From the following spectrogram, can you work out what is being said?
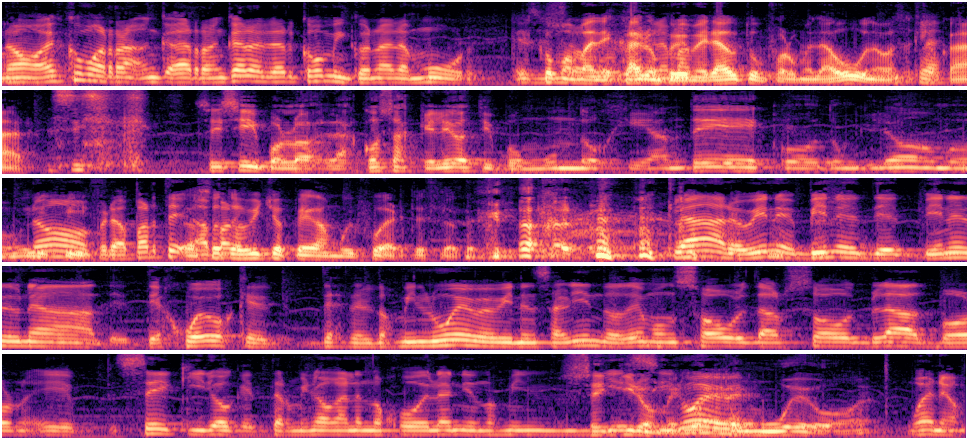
No, es como arran- arrancar a leer cómic con Alan Moore. Es como yo, manejar un primer auto en Fórmula 1, vas a chocar. Sí. Sí, sí, por lo- las cosas que leo es tipo un mundo gigantesco, de un quilombo. Muy No, difícil. pero aparte- Los aparte- otros bichos pegan muy fuerte, es lo que Claro, viene, viene, de, viene de una de, de juegos que desde el 2009 vienen saliendo, Demon Soul, Dark Soul, Bloodborne, eh, Sekiro, que terminó ganando Juego del Año en 2019. Sekiro me un huevo, eh. Bueno,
